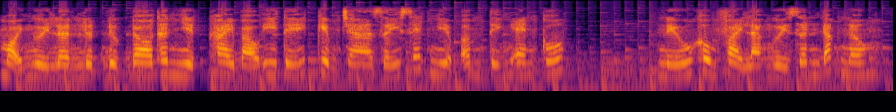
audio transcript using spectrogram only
Mọi người lần lượt được đo thân nhiệt, khai báo y tế, kiểm tra giấy xét nghiệm âm tính nCoV. Nếu không phải là người dân Đắk Nông,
